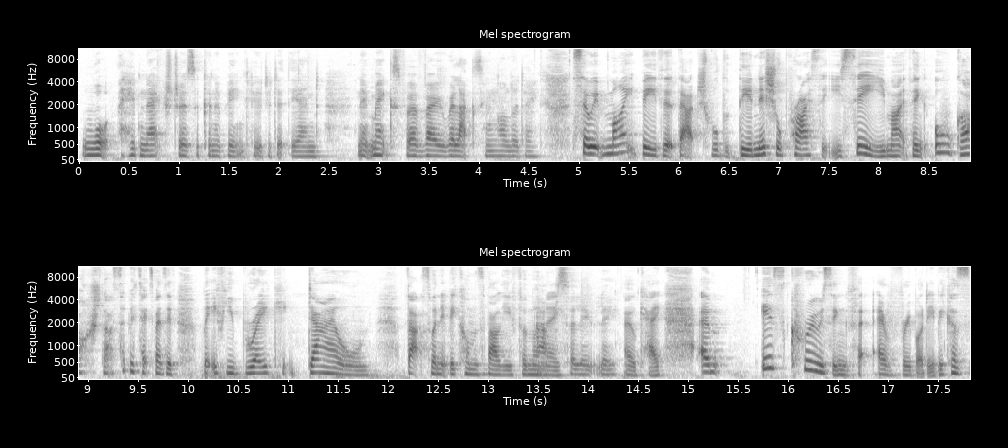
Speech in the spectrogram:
what hidden extras are going to be included at the end and it makes for a very relaxing holiday. So it might be that the actual the initial price that you see, you might think, oh gosh, that's a bit expensive. But if you break it down, that's when it becomes value for money. Absolutely. Okay. Um, is cruising for everybody? Because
